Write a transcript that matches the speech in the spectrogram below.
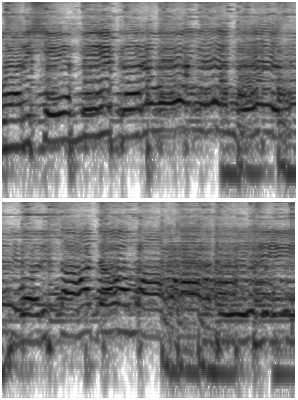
વર્ષે મેઘરવો વરસાદ મારે.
